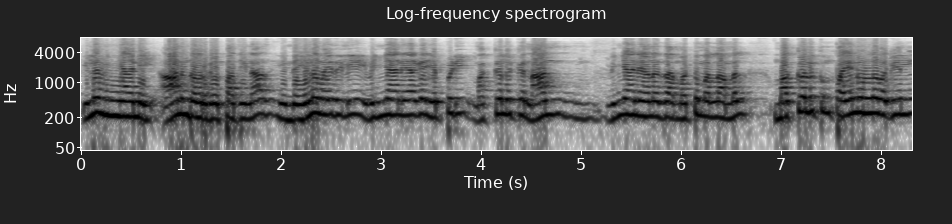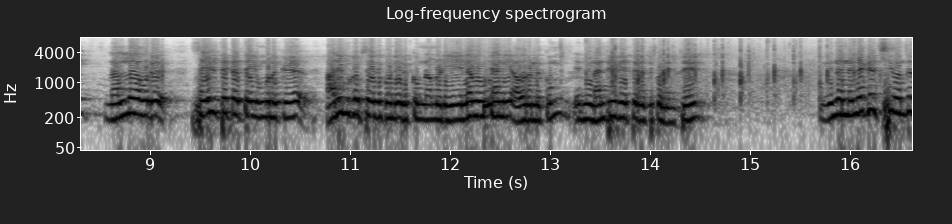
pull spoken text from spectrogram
இளம் விஞ்ஞானி ஆனந்த் அவர்கள் பார்த்தீங்கன்னா இந்த இளம் வயதிலேயே விஞ்ஞானியாக எப்படி மக்களுக்கு நான் விஞ்ஞானியானதா மட்டுமல்லாமல் மக்களுக்கும் பயனுள்ள வகையில் நல்ல ஒரு செயல் திட்டத்தை உங்களுக்கு அறிமுகம் செய்து கொண்டிருக்கும் நம்முடைய இளம் அவர்களுக்கும் என் நன்றியை தெரிவித்துக் கொள்கின்றேன். இந்த நிகழ்ச்சி வந்து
